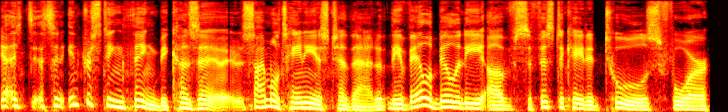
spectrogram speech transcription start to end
Yeah, it's, it's an interesting thing because uh, simultaneous to that, the availability of sophisticated tools for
